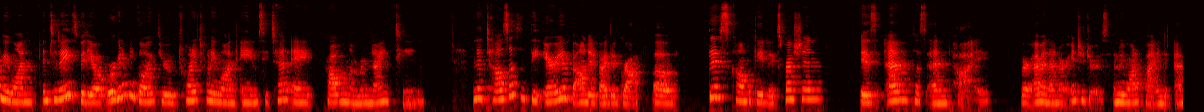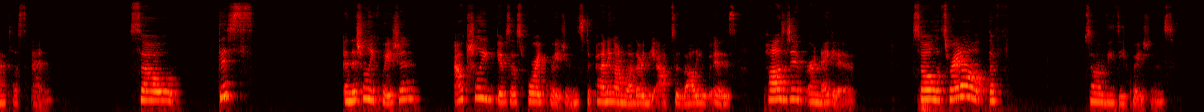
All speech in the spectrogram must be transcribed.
everyone, in today's video we're going to be going through 2021 AMC 10A problem number 19. And it tells us that the area bounded by the graph of this complicated expression is m plus n pi, where m and n are integers, and we want to find m plus n. So this initial equation actually gives us four equations depending on whether the absolute value is positive or negative. So let's write out the some of these equations.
